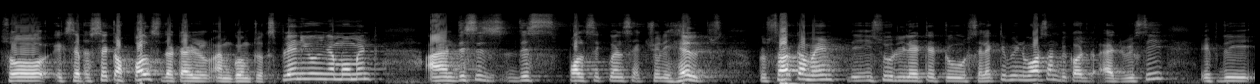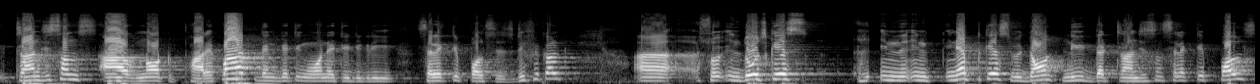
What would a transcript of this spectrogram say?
so, it is a set of pulse that I am going to explain you in a moment and this is this pulse sequence actually helps to circumvent the issue related to selective inversion because as we see if the transitions are not far apart then getting 180 degree selective pulse is difficult. Uh, so, in those case in, in INEPT case we do not need that transition selective pulse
